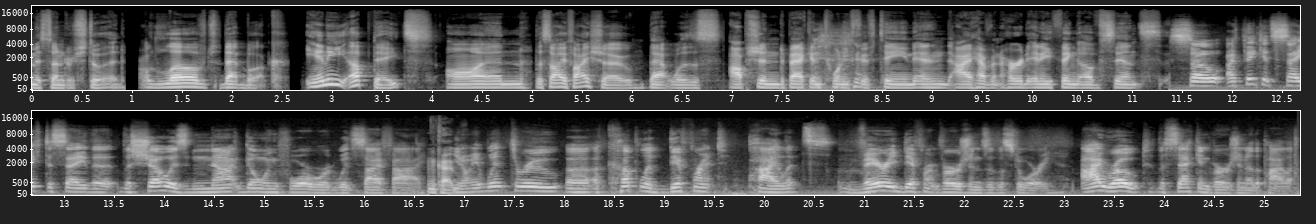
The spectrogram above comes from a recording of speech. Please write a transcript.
misunderstood I loved that book any updates on the Syfy show that was optioned back in 2015 and I haven't heard anything of since. So I think it's safe to say that the show is not going forward with Syfy. Okay. You know, it went through uh, a couple of different pilots, very different versions of the story. I wrote the second version of the pilot.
